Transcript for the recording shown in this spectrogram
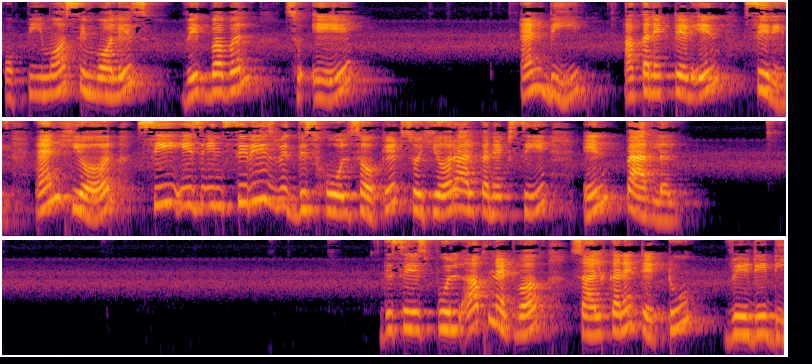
For PMOS symbol is with bubble. So A and B are connected in series and here C is in series with this whole circuit so here I'll connect C in parallel this is pull up network so I'll connect it to VDD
